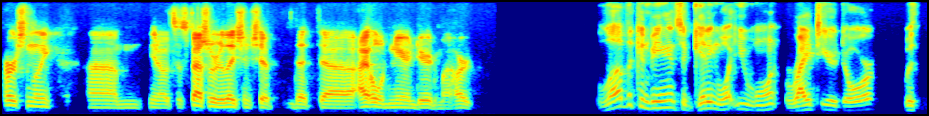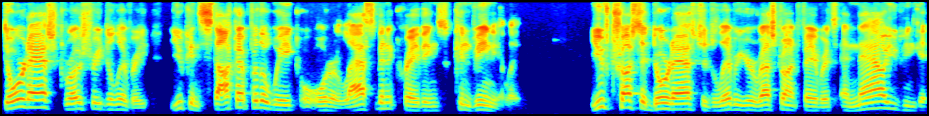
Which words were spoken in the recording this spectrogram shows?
personally. Um, you know, it's a special relationship that uh, I hold near and dear to my heart. Love the convenience of getting what you want right to your door with DoorDash grocery delivery, you can stock up for the week or order last minute cravings conveniently. You've trusted DoorDash to deliver your restaurant favorites, and now you can get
